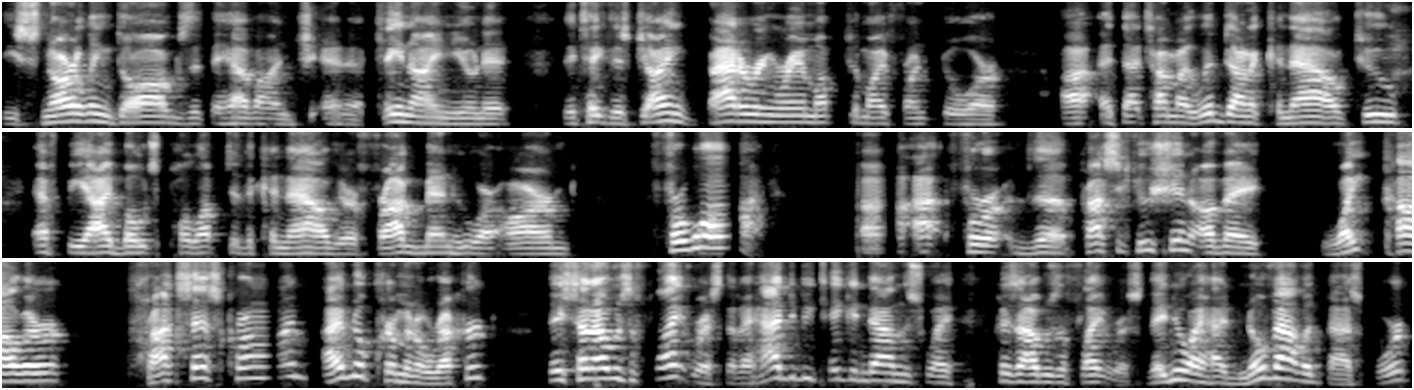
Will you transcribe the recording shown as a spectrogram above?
these snarling dogs that they have on and a canine unit. They take this giant battering ram up to my front door. Uh, at that time, I lived on a canal. Two FBI boats pull up to the canal. There are frogmen who are armed. For what? Uh, for the prosecution of a white collar process crime? I have no criminal record. They said I was a flight risk, that I had to be taken down this way because I was a flight risk. They knew I had no valid passport.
